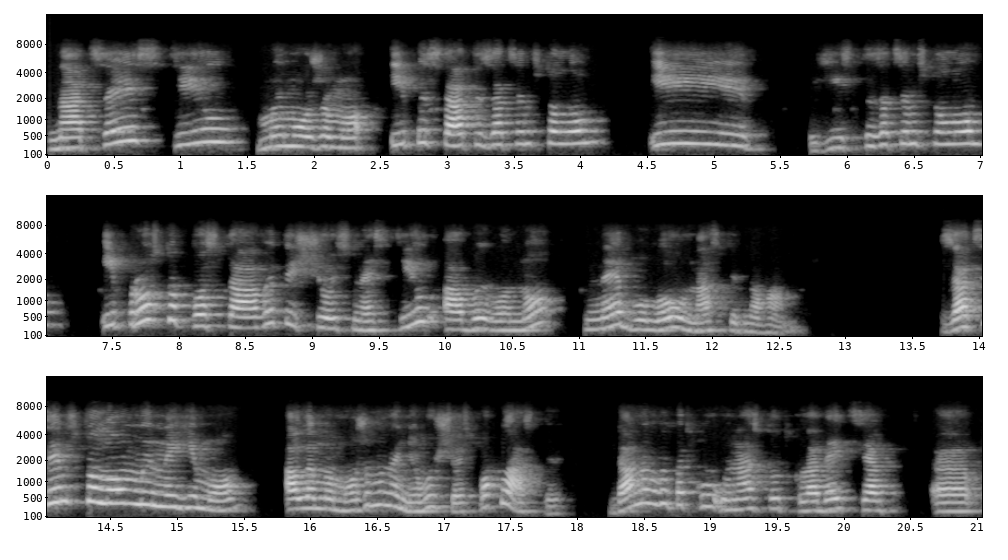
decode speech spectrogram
На цей стіл ми можемо і писати за цим столом, і їсти за цим столом, і просто поставити щось на стіл, аби воно не було у нас під ногами. За цим столом ми не їмо, але ми можемо на нього щось покласти. В даному випадку у нас тут кладеться е,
